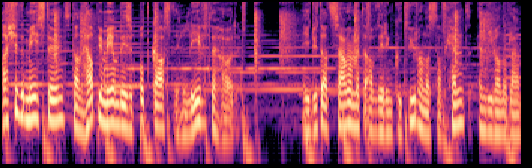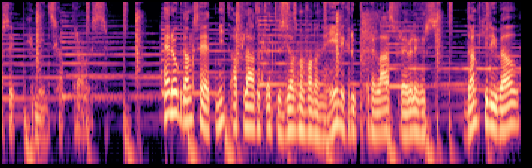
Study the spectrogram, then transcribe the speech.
Als je ermee steunt, dan help je mee om deze podcast in leven te houden. En je doet dat samen met de afdeling cultuur van de stad Gent en die van de Vlaamse gemeenschap trouwens. En ook dankzij het niet aflatend enthousiasme van een hele groep relaasvrijwilligers. Dank jullie wel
